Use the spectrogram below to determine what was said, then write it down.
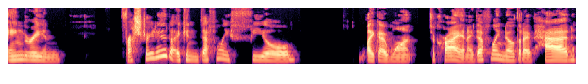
angry and frustrated, I can definitely feel like I want to cry. And I definitely know that I've had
